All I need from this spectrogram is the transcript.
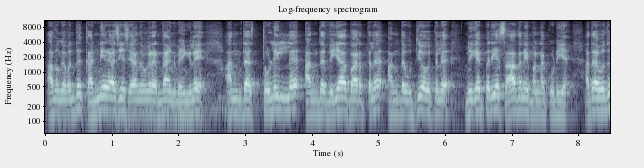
அவங்க வந்து கன்னிராசியை சேர்ந்தவங்களாக இருந்தாங்கன்னு வைங்களே அந்த தொழிலில் அந்த வியாபாரத்தில் அந்த உத்தியோகத்தில் மிகப்பெரிய சாதனை பண்ணக்கூடிய அதாவது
